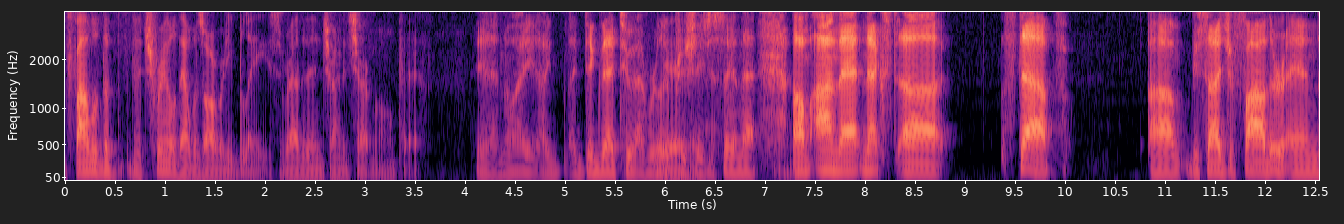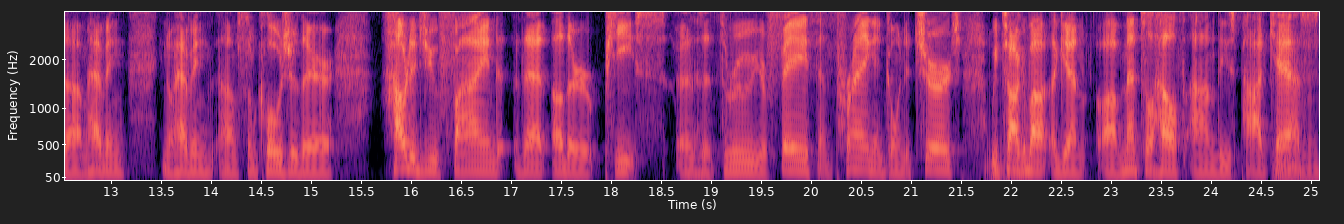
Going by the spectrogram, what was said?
follow the, the trail that was already blazed rather than trying to chart my own path. Yeah, no, I, I, I dig that too. I really Yeah, appreciate yeah. you saying that. Um, on that next uh, step, um, besides your father and um, having, you know, having um, some closure there, how did you find that other peace? Is it through your faith and praying and going to church? We Mm-hmm. talk about again uh, mental health on these podcasts.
